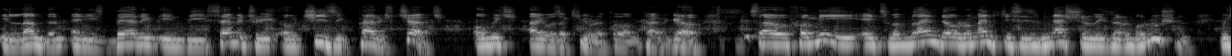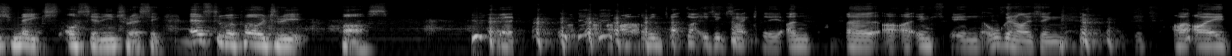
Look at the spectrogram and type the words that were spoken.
in London and is buried in the cemetery of Chiswick Parish Church, of which I was a curate a long time ago. So for me, it's the blend of romanticism, nationalism, and revolution, which makes Ossian interesting. As to the poetry, pass yeah. I, mean, that, that is exactly, and uh, in, in organising, I, I,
